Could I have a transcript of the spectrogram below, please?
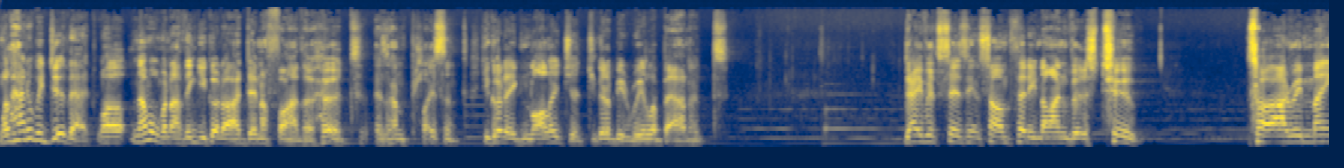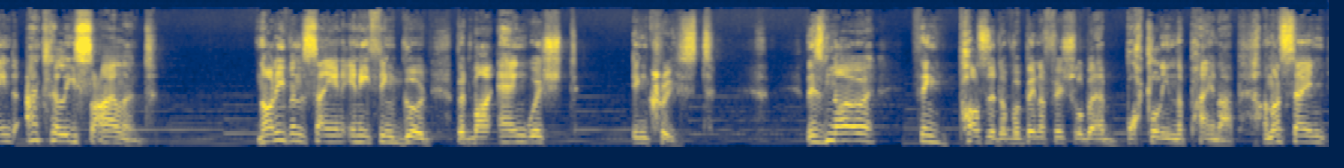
Well, how do we do that? Well, number one, I think you've got to identify the hurt as unpleasant. You've got to acknowledge it. You've got to be real about it. David says in Psalm 39, verse 2 So I remained utterly silent, not even saying anything good, but my anguish increased. There's no thing positive or beneficial about bottling the pain up. I'm not saying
